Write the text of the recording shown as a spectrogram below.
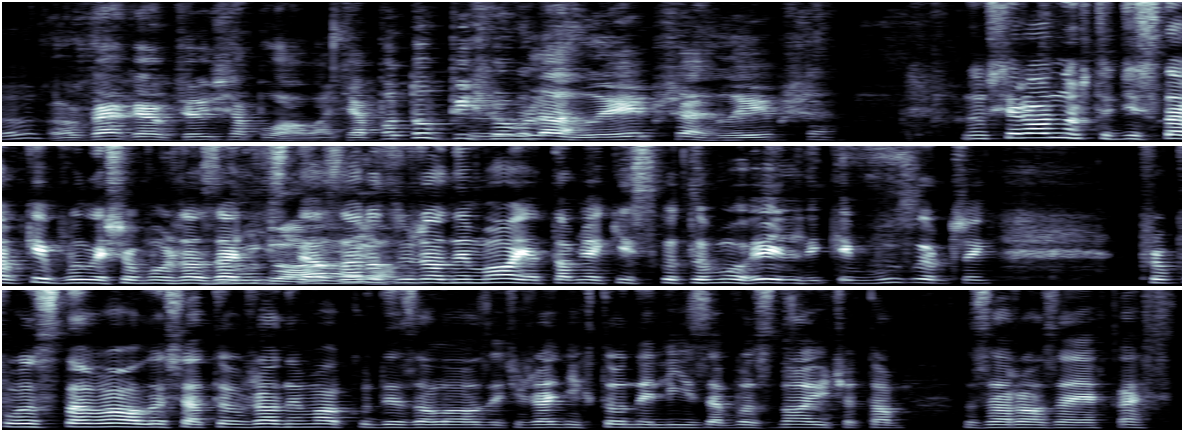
О. отак я вчився плавати. А потім пішов Ну, на глибше, глибше. Ну, все одно ж тоді ставки були, що можна залізти, Ну да, а зараз да. вже немає, там якісь скотомогильники, мусорчик, що пооставалося, то вже нема куди залазити, вже ніхто не лізе, бо знають, що там зараза якась.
